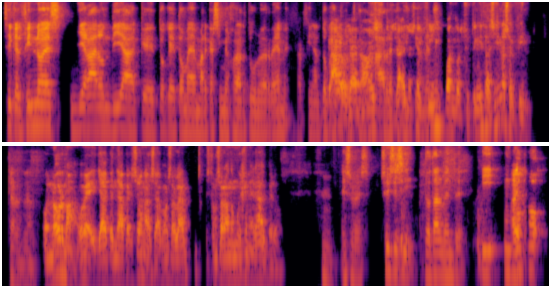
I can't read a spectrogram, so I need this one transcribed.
Sí, que el fin no es llegar a un día que toque toma de marcas y mejorar tu 1RM. Al final toca. Claro, no, es, el fin. Cuando se utiliza así, no es el fin. Claro, claro. Por norma, ya depende de la persona. O sea, vamos a hablar, estamos hablando muy general, pero. Hmm, eso es. Sí, sí, sí, totalmente. Y un poco.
